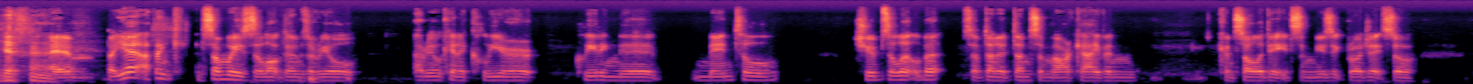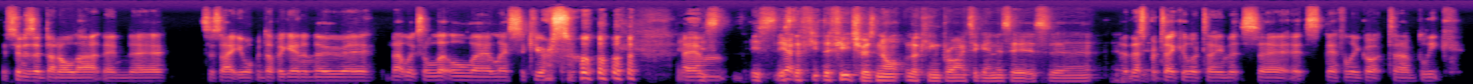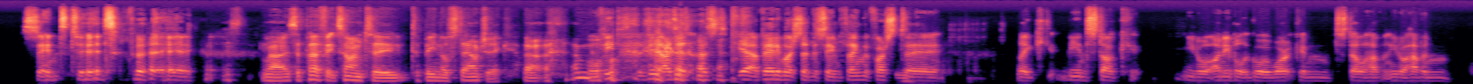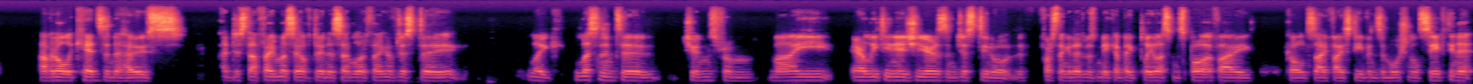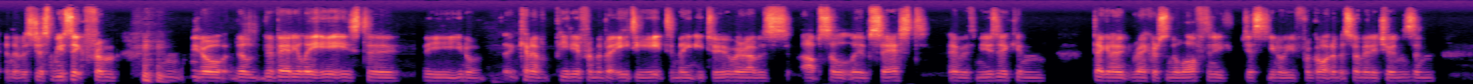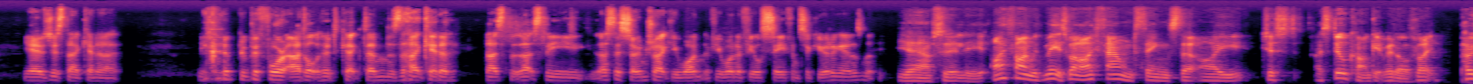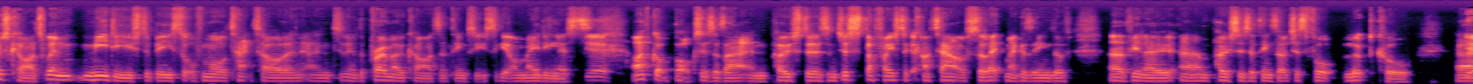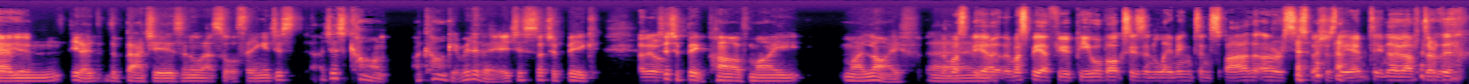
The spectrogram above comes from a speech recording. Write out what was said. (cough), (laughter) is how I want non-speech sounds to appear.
Yeah. um, but yeah, I think in some ways the lockdown's a real, a real kind of clear, clearing the mental tubes a little bit. So I've done a, done some archiving, consolidated some music projects. So as soon as I'd done all that, then uh, society opened up again, and now uh, that looks a little uh, less secure. (laughs) So it's, um, it's, it's yeah. the, the future is not looking bright again, is it? It's, uh, at this particular time, it's uh, it's definitely got a bleak scent to it. (laughs) But, uh, Well, it's a perfect time to to be nostalgic about (laughs) more. Indeed, indeed, I did. I, yeah, I very much did the same thing. The first, uh, like being stuck, you know, unable to go to work and still having, you know, having having all the kids in the house. I just I found myself doing a similar thing of just uh, like listening to tunes from my early teenage years, and just you know, the first thing I did was make a big playlist on Spotify called Sci-Fi Stevens Emotional Safety Net, and it was just music from (laughs) you know the the very late eighties to the you know kind of period from about eighty eight to ninety two where I was absolutely obsessed uh, with music and digging out records in the loft, and you just you know you've forgotten about so many tunes, and yeah, it was just that kind of you know, (laughs) before adulthood kicked in. Is that kind of that's the, that's the that's the soundtrack you want if you want to feel safe and secure again, isn't it? Yeah, absolutely. I find with me as well, I found things that I just, I still can't get rid of, like postcards. When media used to be sort of more tactile and, and you know, the promo cards and things that used to get on mailing lists, Yeah, I've got boxes of that and posters and just stuff I used to Yeah. cut out of select magazines of, of you know, um, posters of things that I just thought looked cool. Um, Yeah, yeah. You know, the badges and all that sort of thing. It just, I just can't, I can't get rid of it. It's just such a big, such a big part of my my life. There must be Um, a there must be a few PO boxes in Leamington Spa that are suspiciously (laughs) empty now after the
